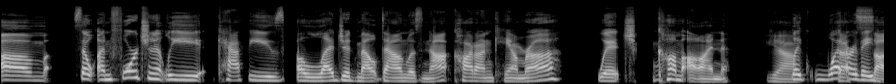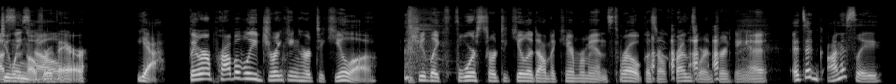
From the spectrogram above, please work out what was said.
Um, so unfortunately, Kathy's alleged meltdown was not caught on camera. Which, come on, Yeah. like, what are they doing over there? Yeah, They were probably drinking her tequila. She'd like forced her tequila down the cameraman's throat because her friends weren't drinking it. it's a honestly,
